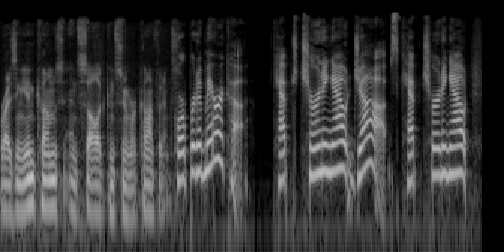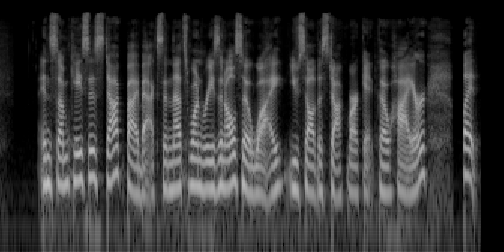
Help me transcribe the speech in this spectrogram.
rising incomes, and solid consumer confidence. Corporate America kept churning out jobs, kept churning out, in some cases, stock buybacks. And that's one reason also why you saw the stock market go higher. But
